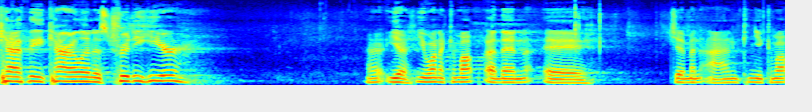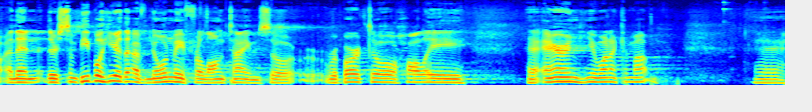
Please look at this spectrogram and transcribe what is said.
Kathy, Carolyn, is Trudy here? Uh, yeah, you want to come up, and then uh, Jim and Anne, can you come up? And then there's some people here that have known me for a long time. So Roberto, Holly, uh, Aaron, you want to come up? Uh,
